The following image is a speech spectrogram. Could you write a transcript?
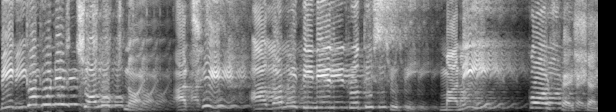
বিজ্ঞাপনের চমক নয়, আছে আগামী দিনের প্রতিশ্রুতি মানে কর ফ্যাশন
